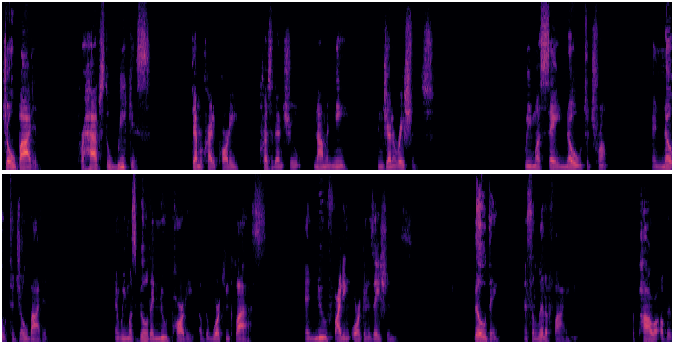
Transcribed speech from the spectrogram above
Joe Biden, perhaps the weakest Democratic Party presidential nominee in generations. We must say no to Trump and no to Joe Biden. And we must build a new party of the working class and new fighting organizations, building and solidifying the power of the,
